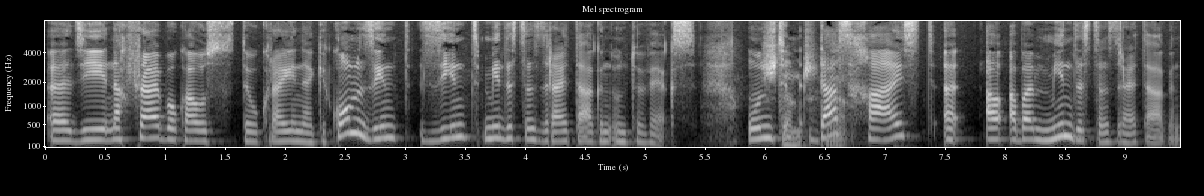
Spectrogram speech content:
äh, die nach Freiburg aus der Ukraine gekommen sind, sind mindestens drei Tage unterwegs. Und Stimmt, das ja. heißt, äh, aber mindestens drei Tage.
